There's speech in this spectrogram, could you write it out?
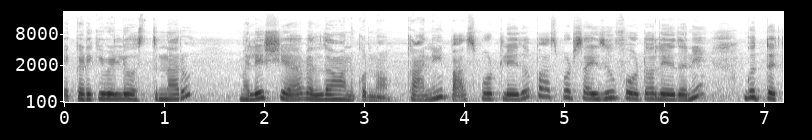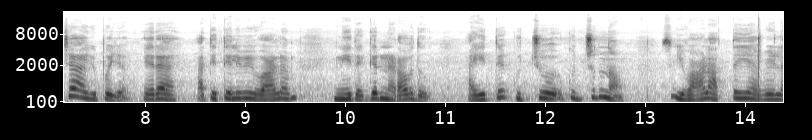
ఎక్కడికి వెళ్ళి వస్తున్నారు? మలేషియా వెళ్దాం అనుకున్నాం. కానీ పాస్పోర్ట్ లేదు పాస్పోర్ట్ సైజు ఫోటో లేదని గుర్తొచ్చి ఆగిపోయాం. ఎరా అతి తెలివి వాళ్ళం నీ దగ్గర నడవదు. అయితే కూర్చో కూర్చుందాం. ఇవాళ అత్తయ్య వీళ్ళ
